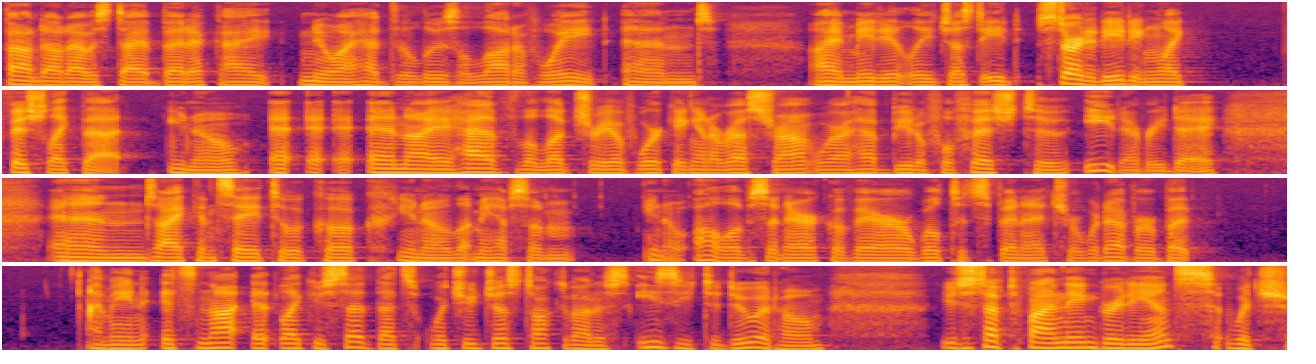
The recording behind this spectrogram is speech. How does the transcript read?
found out I was diabetic, I knew I had to lose a lot of weight, and I immediately just eat started eating like fish like that. You know, and I have the luxury of working in a restaurant where I have beautiful fish to eat every day, and I can say to a cook, you know, let me have some, you know, olives and haricot vert or wilted spinach or whatever, but I mean, it's not it, like you said. That's what you just talked about. It's easy to do at home. You just have to find the ingredients, which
